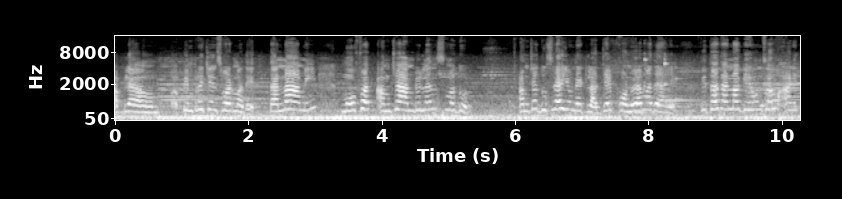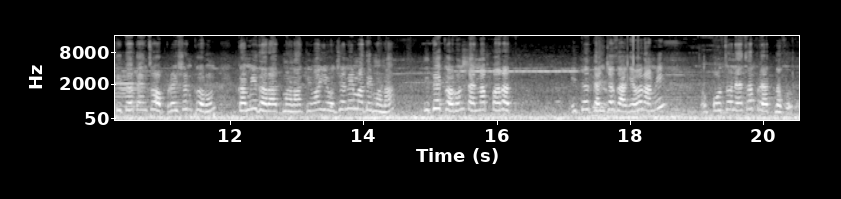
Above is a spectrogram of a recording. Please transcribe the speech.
आपल्या पिंपरी चिंचवडमध्ये त्यांना आम्ही मोफत आमच्या ॲम्ब्युलन्समधून आमच्या दुसऱ्या युनिटला जे कोंडव्यामध्ये आहे तिथं त्यांना घेऊन जाऊ आणि तिथं त्यांचं ऑपरेशन करून कमी दरात म्हणा किंवा योजनेमध्ये म्हणा तिथे करून त्यांना परत इथे त्यांच्या जागेवर आम्ही पोचवण्याचा प्रयत्न करू.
